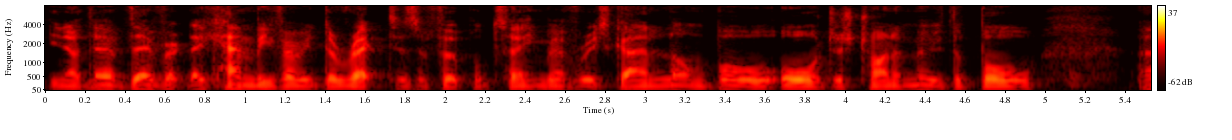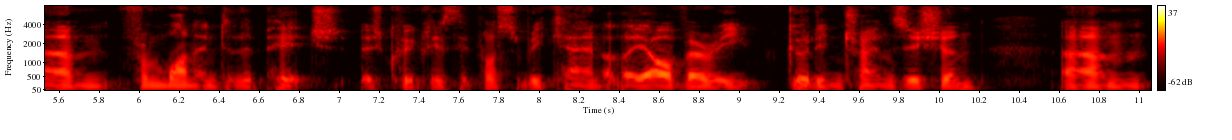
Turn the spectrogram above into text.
you know they're, they're they can be very direct as a football team, whether it's going long ball or just trying to move the ball um, from one end of the pitch as quickly as they possibly can. Like they are very good in transition, um,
